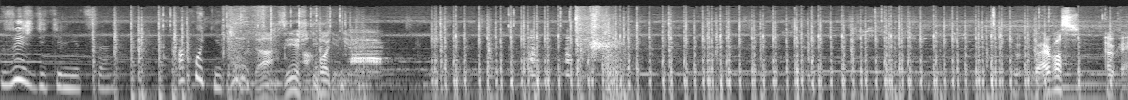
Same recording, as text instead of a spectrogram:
Зыждительница. Охотница. Да, здесь охотник. Was... Okay.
